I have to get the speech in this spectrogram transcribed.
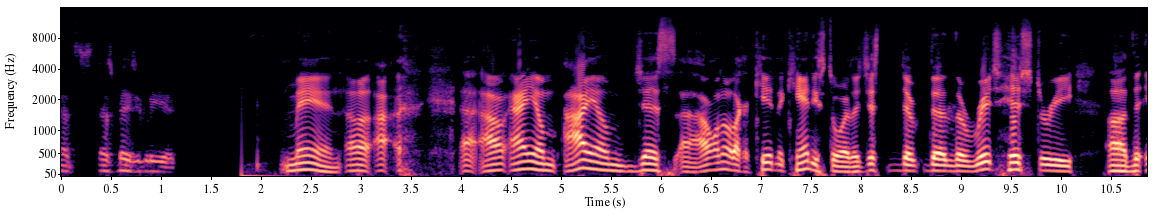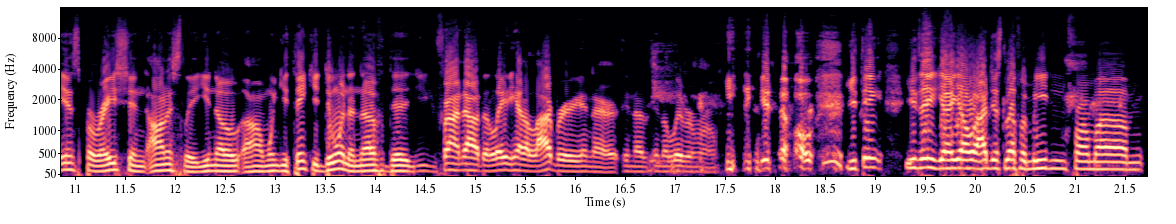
that's that's basically it man uh, I, I, I am i am just uh, i don't know like a kid in a candy store. It's just the the the rich history uh, the inspiration honestly. You know um, when you think you're doing enough that you find out the lady had a library in there in a in the living room. You know you think you think yo, yo i just left a meeting from um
